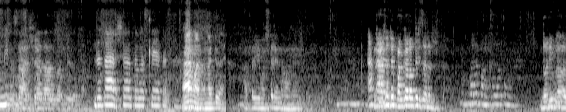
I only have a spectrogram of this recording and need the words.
मी जसा हर्ष आता बसले तसा काय म्हणा नक्की काय? आता हे मसाले नाव नाही. आता- नाही अजून ते पंखा लाव तरी चालेल? दोन्ही पण लाव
